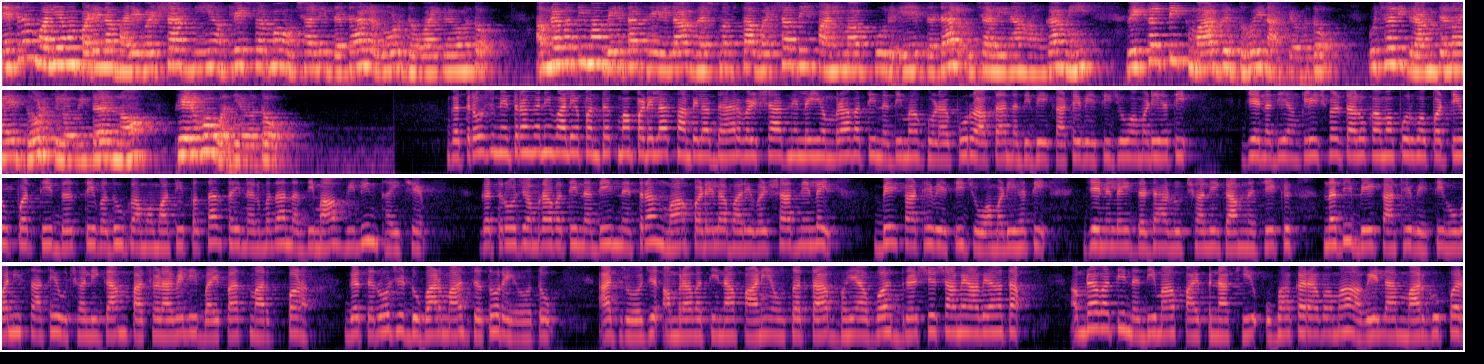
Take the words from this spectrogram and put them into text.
નેત્રંગ વાલિયામાં પડેલા ભારે વરસાદની અંકલેશ્વરમાં ઉછાલી દઢાલ રોડ ધોવાઈ ગયો હતો. અમરાવતીમાં વહેતા થયેલા ગશમસ્તા વરસાદી પાણીમાં પૂરએ દઢાલ ઉછાલીના હંગામી વૈકલ્પિક માર્ગ ધોઈ નાખ્યો હતો. ઉછાલી ગ્રામજનોએ દોઢ કિલોમીટરનો ફેરવો વધ્યો હતો. ગતરોજ નેત્રંગ અને વાલિયા પંથકમાં પડેલા સાંભેલા ધાર વરસાદને લઈ અમરાવતી નદીમાં ઘોડાપુર આવતા નદી બે કાંઠે વહેતી જોવા મળી હતી. જે નદી અંકલેશ્વર તાલુકામાં પૂર્વ પટ્ટી ઉપરથી દસથી વધુ ગામોમાંથી પસાર થઈ નર્મદા નદીમાં વિલીન થઈ છે. ગતરોજ અમરાવતી નદી નેત્રંગમાં પડેલા ભારે વરસાદને લઈ બે કાંઠે વહેતી જોવા મળી હતી, જેને લઈ દઢાલ ઉછાલી ગામ નજીક નદી બે કાંઠે વહેતી હોવાની સાથે ઉછાલી ગામ પાછળ આવેલી બાયપાસ માર્ગ પણ ગત રોજ ડુબાણમાં જતો રહ્યો હતો. આજ રોજ અમરાવતીના પાણી અવસરતા ભયાવહ દ્રશ્ય સામે આવ્યા હતા. અમરાવતી નદીમાં પાઇપ નાખી ઊભા કરાવવામાં આવેલા માર્ગ ઉપર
